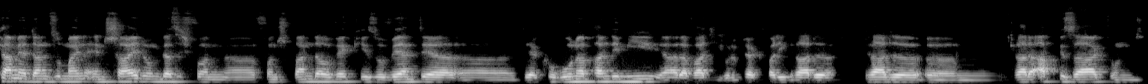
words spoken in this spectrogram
kam ja dann so meine Entscheidung, dass ich von, äh, von Spandau weggehe, so während der, äh, der Corona-Pandemie. Ja, da war die Olympia-Quali gerade gerade ähm, gerade abgesagt und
